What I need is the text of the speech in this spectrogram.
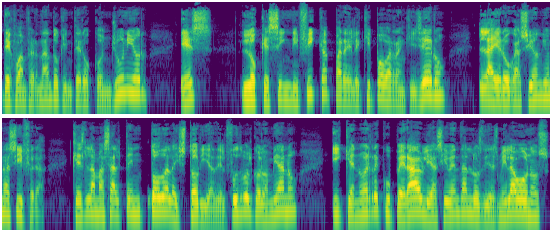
de Juan Fernando Quintero con Junior es lo que significa para el equipo barranquillero la erogación de una cifra que es la más alta en toda la historia del fútbol colombiano y que no es recuperable, así vendan los 10.000 abonos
